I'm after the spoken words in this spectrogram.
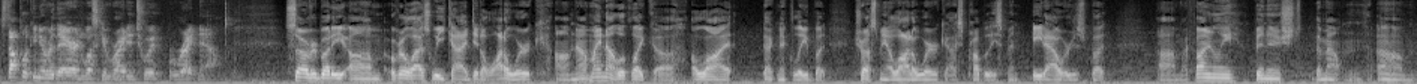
stop looking over there and let's get right into it right now. So everybody, um, over the last week I did a lot of work. Um, now it might not look like uh, a lot technically, but trust me, a lot of work. I probably spent eight hours, but um, I finally finished the mountain, um,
